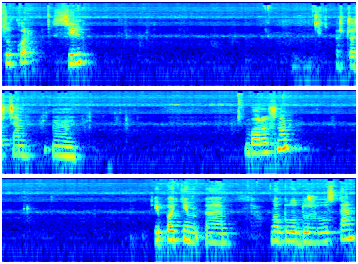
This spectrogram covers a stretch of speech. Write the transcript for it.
цукор, сіль. Що ще? Борошно. І потім е, воно було дуже густе.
